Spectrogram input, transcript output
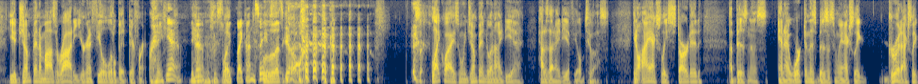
you jump in a Maserati, you're going to feel a little bit different, right? Yeah. yeah. it's like like unsafe. Let's go. So, likewise, when we jump into an idea, how does that idea feel to us? You know, I actually started a business and I worked in this business and we actually grew it. Actually,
